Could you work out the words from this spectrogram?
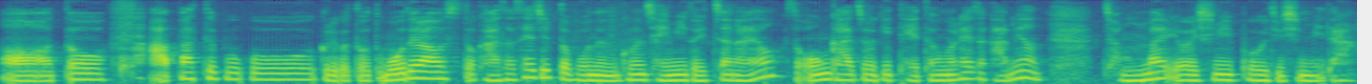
어, 또 아파트 보고 그리고 또, 또 모델하우스도 가서 새 집도 보는 그런 재미도 있잖아요. 그래서 온 가족이 대동을 해서 가면 정말 열심히 보여주십니다.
